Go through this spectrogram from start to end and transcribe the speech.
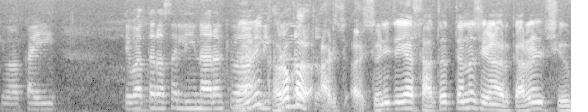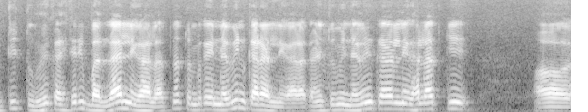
किंवा काही तेव्हा तर असं लिहिणारं किंवा नाही नाही, लिखाण खरोखर नव्हतं. अडच अडचणी तर या सातत्यानंच येणार कारण शेवटी तुम्ही काहीतरी बदलायला निघालात ना तुम्ही काही नवीन करायला निघालात आणि तुम्ही नवीन करायला निघालात की अं,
